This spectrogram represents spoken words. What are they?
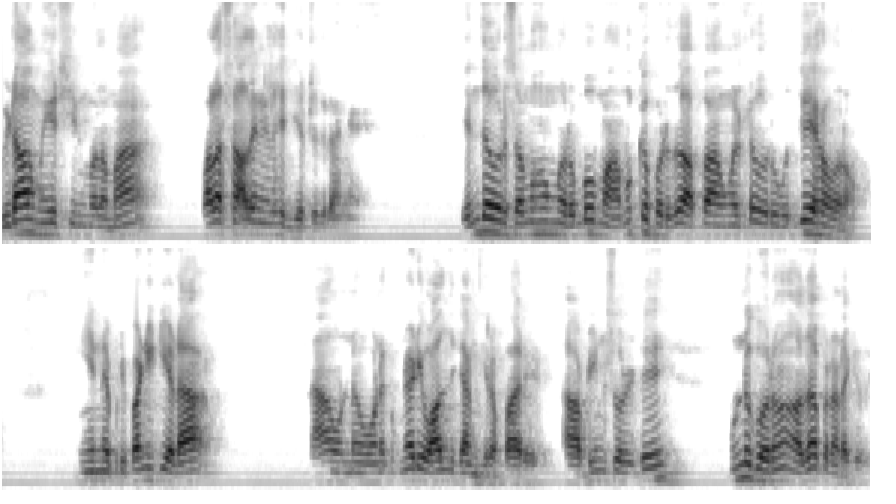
விடாமுயற்சியின் மூலமாக பல சாதனைகளை செஞ்சிட்ருக்குறாங்க. எந்த ஒரு சமூகமும் ரொம்ப அமுக்கப்படுதோ அப்போ அவங்கள்ட்ட ஒரு உத்வேகம் வரும். நீ என்ன இப்படி பண்ணிட்டியடா? நான் உன்னை உனக்கு முன்னாடி வாழ்ந்து காமிக்கிறேன் பாரு அப்படின்னு சொல்லிட்டு முன்னுக்கு வரும். அதான் இப்போ நடக்குது.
